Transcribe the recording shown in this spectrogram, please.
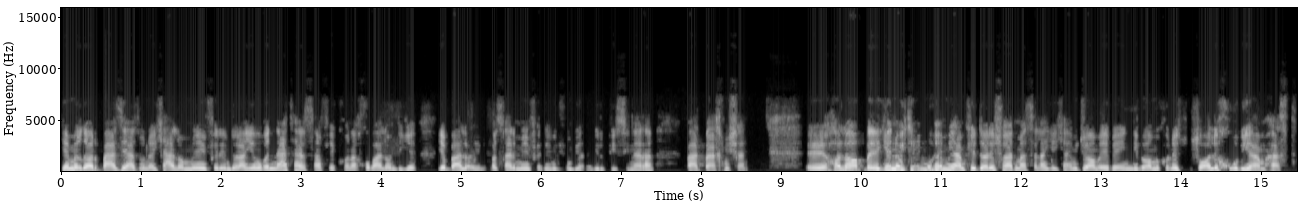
یه مقدار بعضی از اونایی که الان مین فریم دارن یه موقع نترسن فکر کنن خب الان دیگه یه بلایی سر مین فریمشون بیاد اگه رو پی سی نرن بدبخت میشن. حالا یه نکته مهمی هم که داره شاید مثلا یه کمی جامعه به این نگاه می‌کنه سوال خوبی هم هست.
